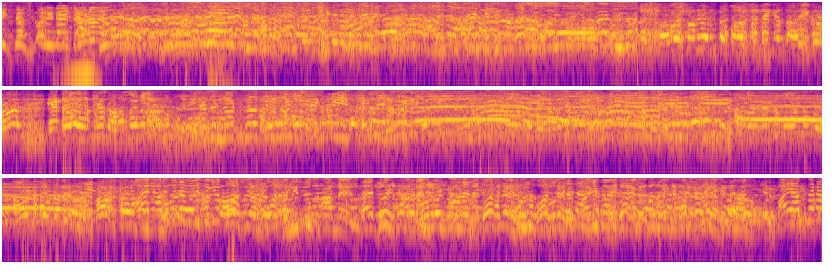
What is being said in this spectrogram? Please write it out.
বিশ্বাস করি না এটা। সরাসরি একটা বাসে থেকে দায়ী করা এটাও উচিত হবে না ভাই, আপনারা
